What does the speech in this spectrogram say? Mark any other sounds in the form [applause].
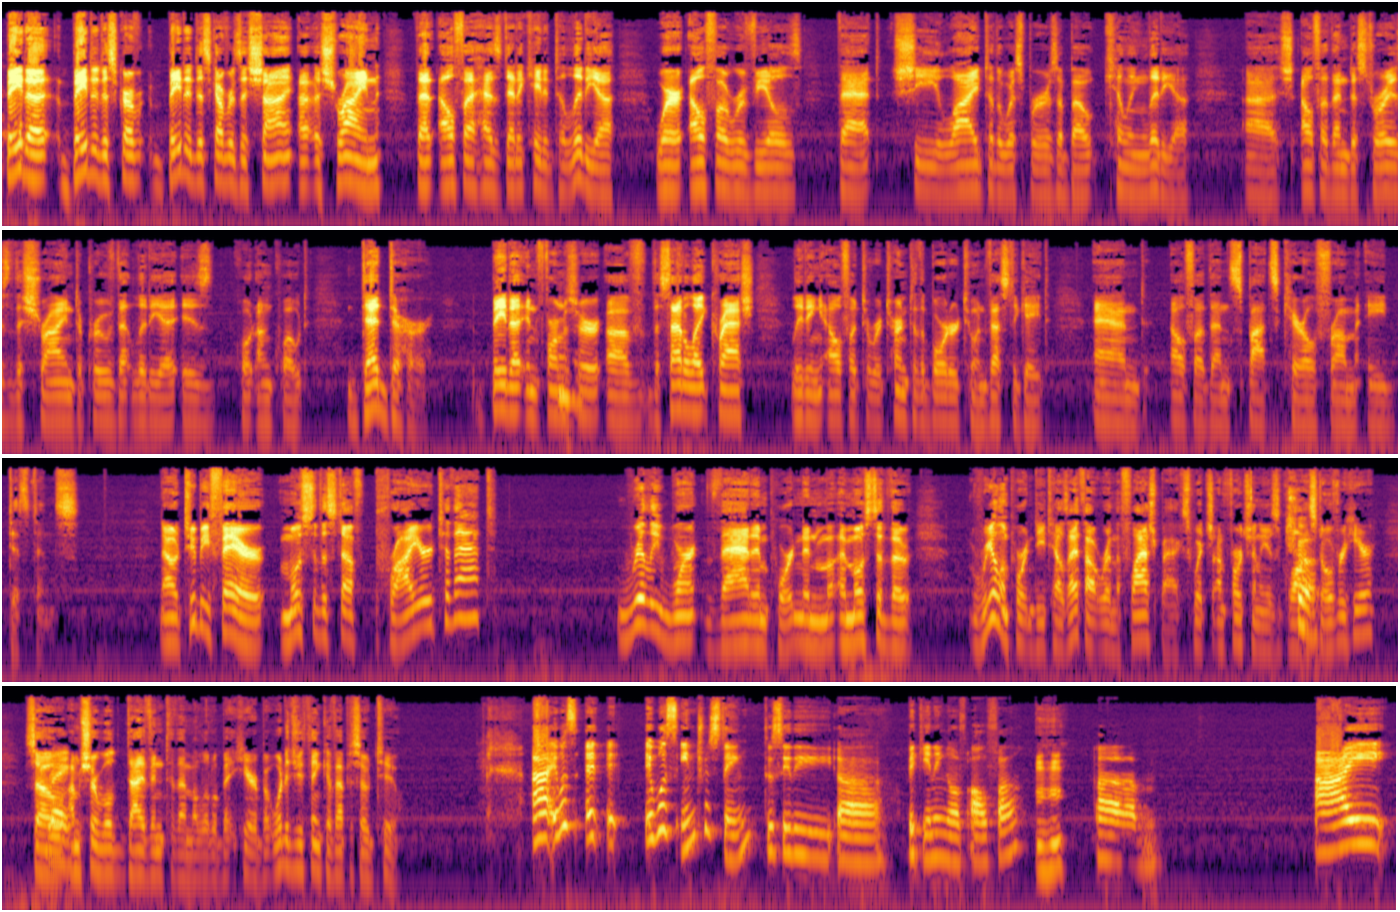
Beta Beta discover Beta discovers a shrine a shrine that Alpha has dedicated to Lydia, where Alpha reveals that she lied to the Whisperers about killing Lydia. Uh, Alpha then destroys the shrine to prove that Lydia is quote unquote dead to her. Beta informs her of the satellite crash, leading Alpha to return to the border to investigate, and Alpha then spots Carol from a distance. Now, to be fair, most of the stuff prior to that really weren't that important, and, mo- and most of the real important details I thought were in the flashbacks, which unfortunately is glossed True. over here. So Right. I'm sure we'll dive into them a little bit here. But what did you think of episode two? Uh, it was it, it, it was interesting to see the uh, beginning of Alpha. Mm-hmm. Um, I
